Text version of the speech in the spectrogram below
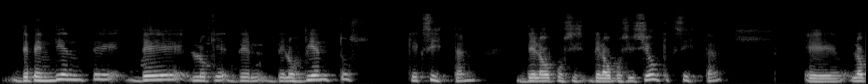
dependiente de, lo que, de, de los vientos que existan, de la, de la oposición que exista. Eh, la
